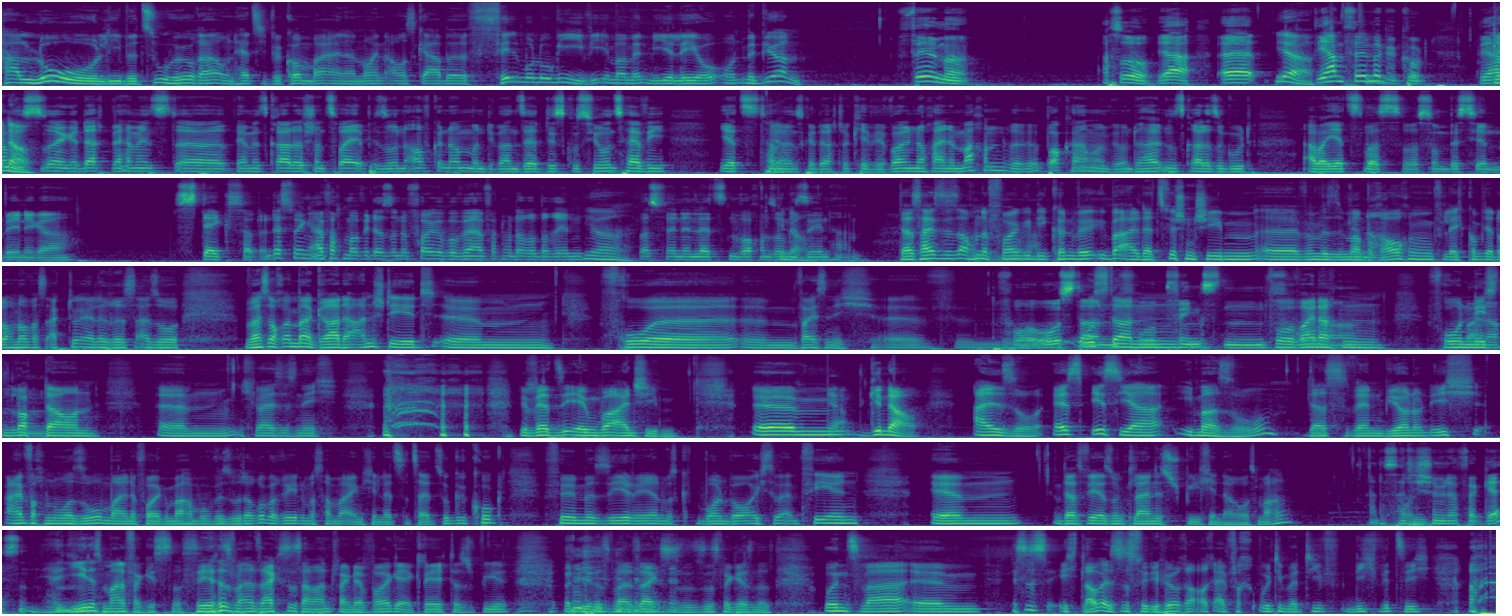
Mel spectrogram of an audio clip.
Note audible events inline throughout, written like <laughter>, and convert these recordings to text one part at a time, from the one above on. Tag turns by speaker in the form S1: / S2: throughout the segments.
S1: Hallo, liebe Zuhörer und herzlich willkommen bei einer neuen Ausgabe Filmologie, wie immer mit mir, Leo und mit Björn.
S2: Filme. Ach so, ja. Äh,
S1: Ja,
S2: wir haben Filme geguckt. Wir haben
S1: Genau.
S2: uns äh, gedacht, wir haben jetzt, äh, wir haben jetzt gerade schon zwei Episoden aufgenommen und die waren sehr diskussionsheavy. Jetzt haben
S1: Ja.
S2: wir uns gedacht, okay, wir wollen noch eine machen, weil wir Bock haben und wir unterhalten uns gerade so gut. Aber jetzt was, was so ein bisschen weniger Stakes hat. Und deswegen einfach mal wieder so eine Folge, wo wir einfach nur darüber reden,
S1: ja.
S2: was wir in den letzten Wochen so
S1: Genau.
S2: gesehen haben.
S1: Das heißt, es ist auch eine Folge, die können wir überall dazwischen schieben, äh, wenn wir sie mal
S2: Genau.
S1: brauchen. Vielleicht kommt ja doch noch was Aktuelleres. Also, was auch immer gerade ansteht, ähm, frohe, ähm, weiß nicht, äh,
S2: Vor Ostern, vor Pfingsten,
S1: vor, Weihnachten, frohen nächsten. Lockdown. Ähm, ich weiß es nicht. <laughs> Wir werden sie irgendwo einschieben. Ähm,
S2: Ja.
S1: Genau. Also, es ist ja immer so, dass wenn Björn und ich einfach nur so mal eine Folge machen, wo wir so darüber reden, was haben wir eigentlich in letzter Zeit so geguckt, Filme, Serien, was wollen wir euch so empfehlen, ähm, dass wir so ein kleines Spielchen daraus machen.
S2: Ah, das hatte
S1: Und-
S2: ich schon wieder vergessen.
S1: Ja, jedes Mal vergisst du es. <laughs> Jedes Mal sagst du es am Anfang der Folge, erkläre ich das Spiel. Und jedes Mal sagst du, dass du es vergessen hast. Und zwar, ähm, es ist, ich glaube, es ist für die Hörer auch einfach ultimativ nicht witzig. <laughs>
